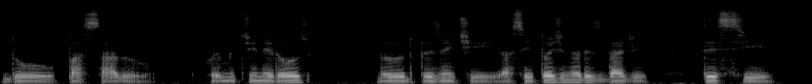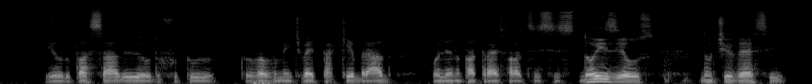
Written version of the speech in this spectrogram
do passado foi muito generoso meu eu do presente aceitou a generosidade desse eu do passado e o eu do futuro provavelmente vai estar tá quebrado, olhando para trás, falar se esses dois eus não tivesse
